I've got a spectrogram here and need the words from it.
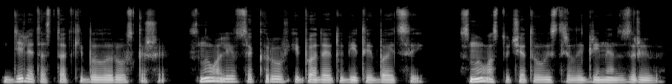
делят остатки былой роскоши, снова льется кровь и падают убитые бойцы, Снова стучат выстрелы и гремят взрывы.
